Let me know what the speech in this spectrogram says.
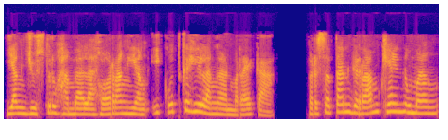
yang justru hambalah orang yang ikut kehilangan mereka. Persetan geram Ken Umang,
